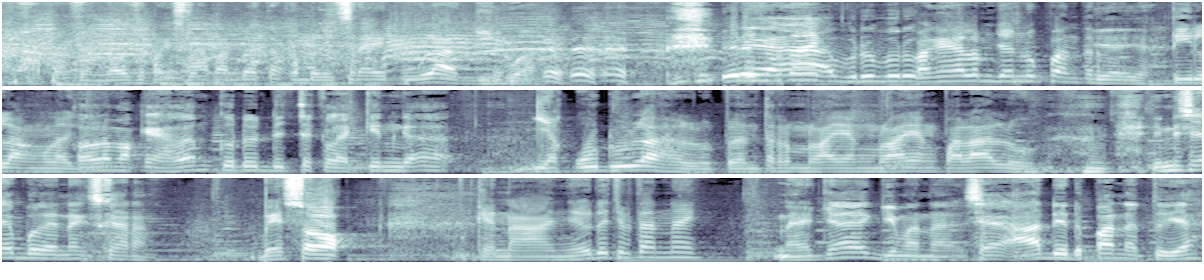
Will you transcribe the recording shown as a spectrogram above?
Apa sih nggak usah pakai selapan batal kembali seribu lagi gua. Yaudah ya, buru-buru. Pakai helm jangan lupa ntar Iya, iya. tilang lagi. Kalau pakai helm kudu diceklekin nggak? Ya kudu lah lu ntar melayang-melayang pala lu. Ini saya boleh naik sekarang. Besok. Kayak nanya udah cepetan naik. Naiknya gimana? Saya ada depan tuh ya.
